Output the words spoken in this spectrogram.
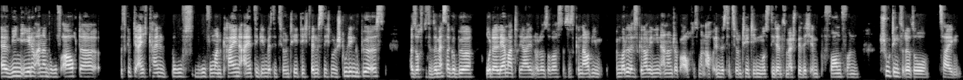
äh, wie in jedem anderen Beruf auch. Da es gibt ja eigentlich keinen Berufs, Beruf, wo man keine einzige Investition tätigt, wenn es nicht nur die Studiengebühr ist, also auch diese Semestergebühr oder Lehrmaterialien oder sowas. Das ist genau wie im Model ist es genau wie in jedem anderen Job auch, dass man auch Investitionen tätigen muss, die dann zum Beispiel sich in Form von Shootings oder so zeigen.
